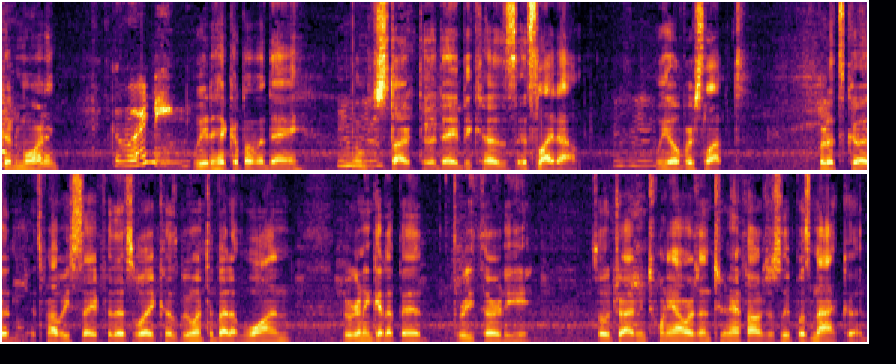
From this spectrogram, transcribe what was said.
Good morning. Good morning. We had a hiccup of a day, Mm -hmm. start to the day because it's light out. Mm -hmm. We overslept, but it's good. Okay. It's probably safer this way because we went to bed at one. We were gonna get up at 3:30, so driving 20 hours and two and a half hours of sleep was not good.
